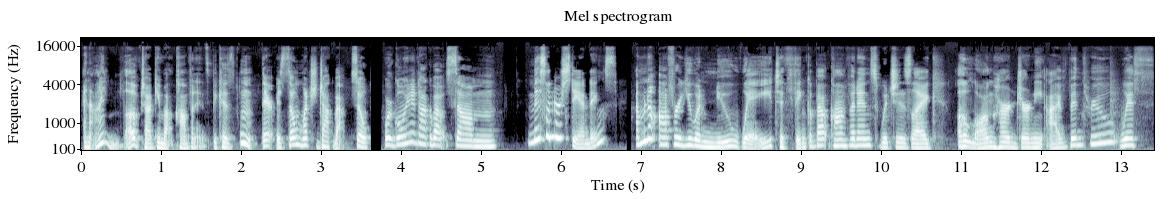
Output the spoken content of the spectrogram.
And I love talking about confidence because mm, there is so much to talk about. So we're going to talk about some misunderstandings. I'm going to offer you a new way to think about confidence, which is like a long, hard journey I've been through with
